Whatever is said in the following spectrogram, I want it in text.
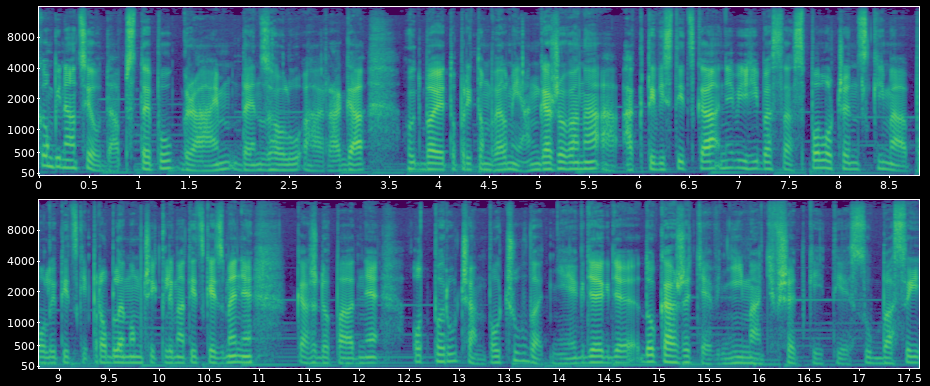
kombináciou dubstepu, grime, dancehallu a raga. Hudba je to pritom veľmi angažovaná a aktivistická, nevyhýba sa spoločenským a politickým problémom či klimatickej zmene. Každopádne odporúčam počúvať niekde, kde dokážete vnímať všetky tie subbasy.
